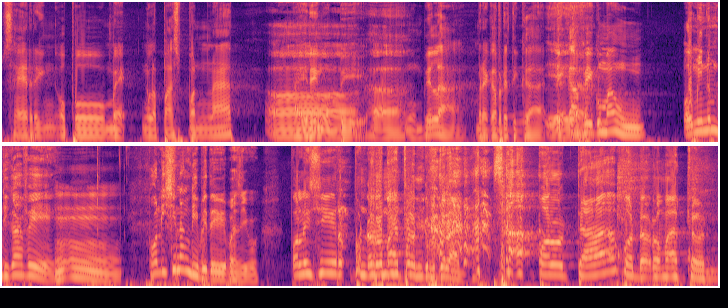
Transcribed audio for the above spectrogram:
sharing opo mek ngelepas penat. Oh, akhirnya ngombe, heeh. ngombe lah. Mereka bertiga. Iya, Di kafe iya. ku mau. Oh, minum di kafe. Mm-mm. Polisi nang di BTW pas iku. Polisi Pondok Ramadan kebetulan. Sa Polda Pondok Ramadan.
